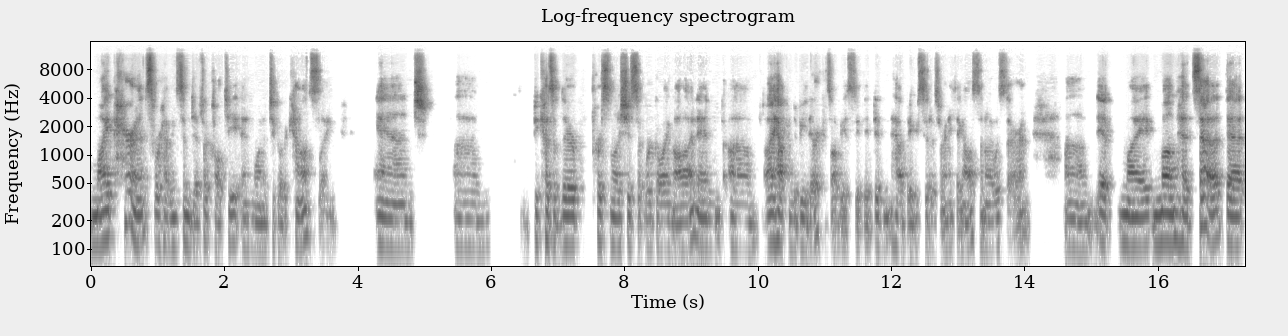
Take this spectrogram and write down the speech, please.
my parents were having some difficulty and wanted to go to counseling. And um, because of their personal issues that were going on, and um, I happened to be there because obviously they didn't have babysitters or anything else, and I was there. And um, it, my mom had said that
